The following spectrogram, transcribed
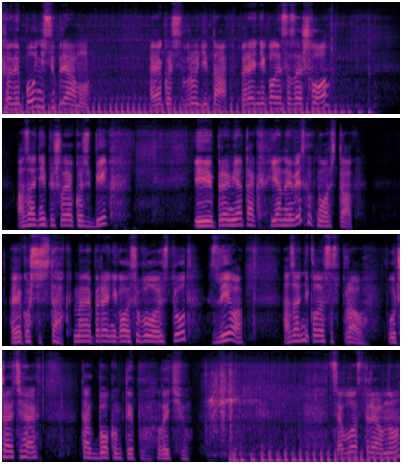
їхав не повністю прямо, а якось вроді так. Переднє колесо зайшло, а заднє пішло якось бік. І прям я так, я не вискокнув ось так, а якось ось так. У мене переднє колесо було ось тут, зліва, а заднє колесо справа. Получається, я так боком типу летів. Це було стрьомно.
